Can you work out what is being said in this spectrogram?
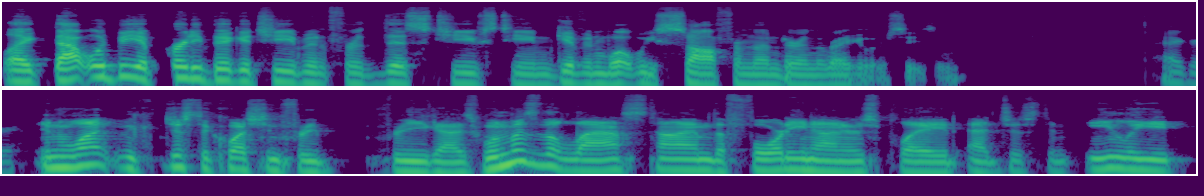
like that would be a pretty big achievement for this chiefs team given what we saw from them during the regular season I agree. And what just a question for for you guys. When was the last time the 49ers played at just an elite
